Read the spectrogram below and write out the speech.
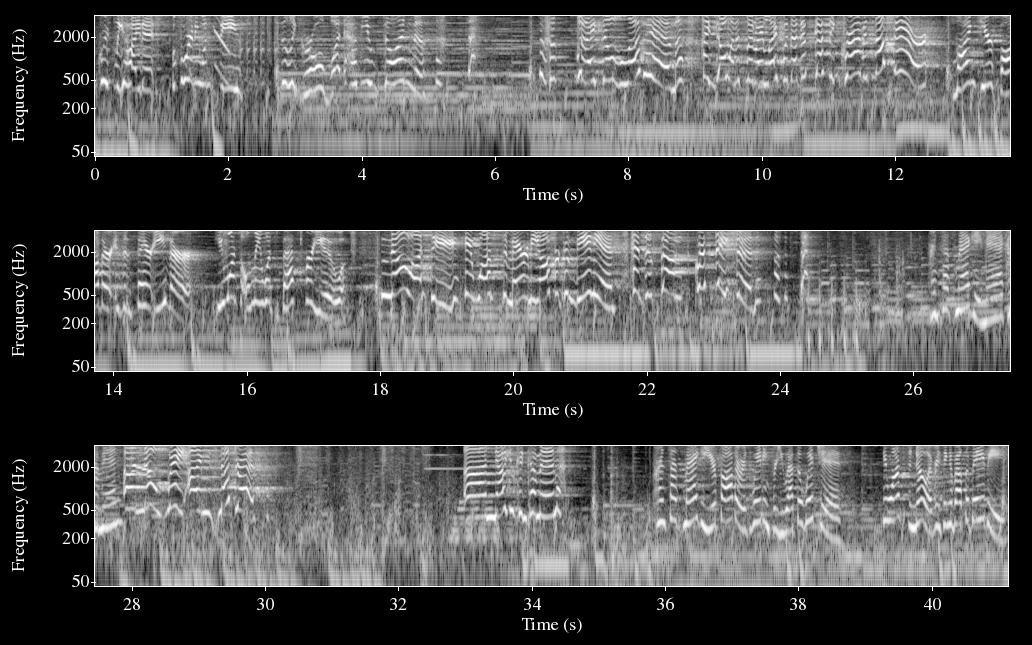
quickly hide it before anyone sees. Silly girl, what have you done? But I don't love him. I don't want to spend my life with that disgusting crab. It's not fair. Lying to your father isn't fair either. He wants only what's best for you. No, Auntie. He wants to marry me off for convenience and to some crustacean. Princess Maggie, may I come in? Uh, no, wait, I'm not dressed. Uh, now you can come in. Princess Maggie, your father is waiting for you at the witches. He wants to know everything about the baby.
